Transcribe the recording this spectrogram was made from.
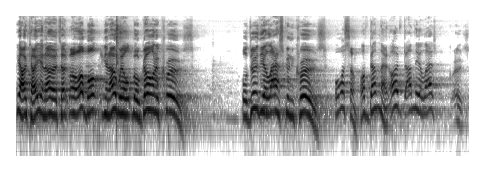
Yeah, okay, you know, it's a, well, oh, well, you know, we'll, we'll go on a cruise. We'll do the Alaskan cruise. Awesome. I've done that. I've done the Alaskan cruise.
